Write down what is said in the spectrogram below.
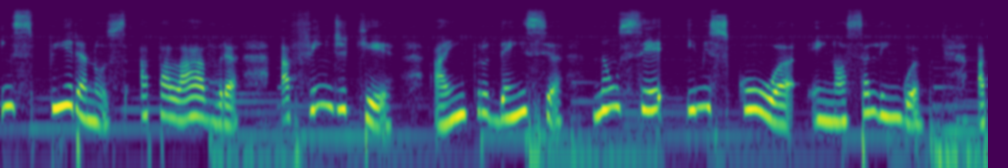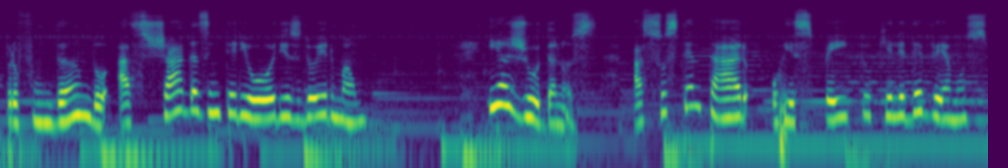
Inspira-nos a palavra, a fim de que a imprudência não se imiscua em nossa língua, aprofundando as chagas interiores do irmão. E ajuda-nos a sustentar o respeito que lhe devemos.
